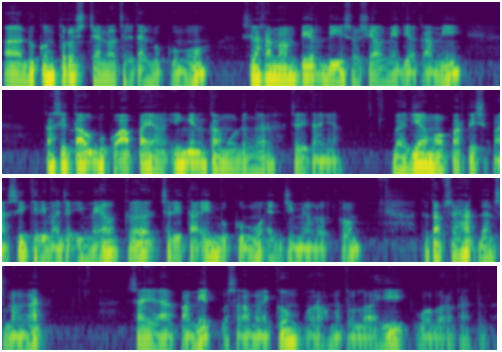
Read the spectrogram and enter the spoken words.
Uh, dukung terus channel Ceritain Bukumu. Silahkan mampir di sosial media kami. Kasih tahu buku apa yang ingin kamu dengar ceritanya. Bagi yang mau partisipasi, kirim aja email ke ceritainbukumu at gmail.com. Tetap sehat dan semangat. Saya pamit. Wassalamualaikum warahmatullahi wabarakatuh.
